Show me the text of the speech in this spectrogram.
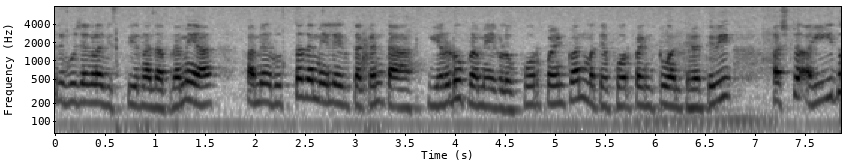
ತ್ರಿಭುಜಗಳ ವಿಸ್ತೀರ್ಣದ ಪ್ರಮೇಯ, ಆಮೇಲೆ ವೃತ್ತದ ಮೇಲೆ ಇರ್ತಕ್ಕಂಥ ಎರಡು ಪ್ರಮೇಯಗಳು ಫೋರ್ ಪಾಯಿಂಟ್ ಒನ್ ಮತ್ತು ಫೋರ್ ಪಾಯಿಂಟ್ ಟು ಅಂತ ಹೇಳ್ತೀವಿ. ಅಷ್ಟು ಐದು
